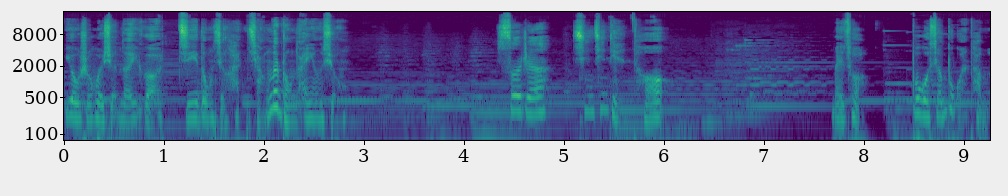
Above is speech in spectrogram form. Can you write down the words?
又是会选择一个机动性很强的中单英雄。苏哲轻轻点头，没错。不过先不管他们，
